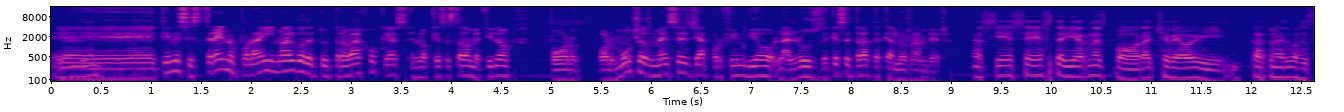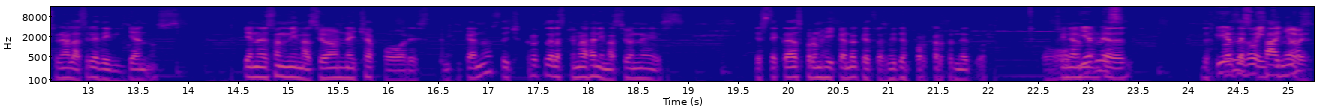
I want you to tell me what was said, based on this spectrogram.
Eh, tienes estreno por ahí, ¿no? Algo de tu trabajo que has, en lo que has estado metido por, por muchos meses, ya por fin vio la luz. ¿De qué se trata, Carlos Rambert? Así es, este viernes por HBO y Cartoon Network se estrena la serie de villanos ya no es una animación hecha por este, mexicanos. De hecho, creo que es de las primeras animaciones este, creadas por un mexicano que transmiten por Cartoon Network. Oh, Finalmente, después de dos años,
